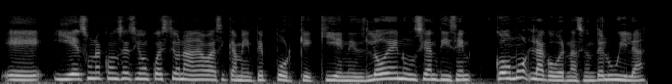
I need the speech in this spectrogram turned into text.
eh, y es una concesión cuestionada básicamente porque quienes lo denuncian dicen cómo la gobernación del Huila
